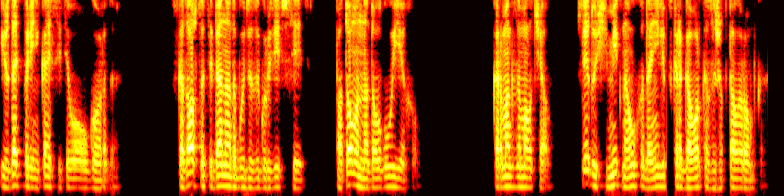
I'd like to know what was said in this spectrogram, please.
и ждать паренька из сетевого города. Сказал, что тебя надо будет загрузить в сеть. Потом он надолго уехал. Кармак замолчал. В следующий миг на ухо Даниле скороговорка зашептал Ромка.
